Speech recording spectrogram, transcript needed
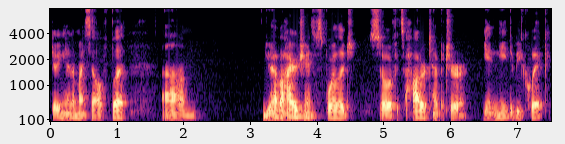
getting ahead of myself, but um, you have a higher chance of spoilage. So if it's a hotter temperature, you need to be quick.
